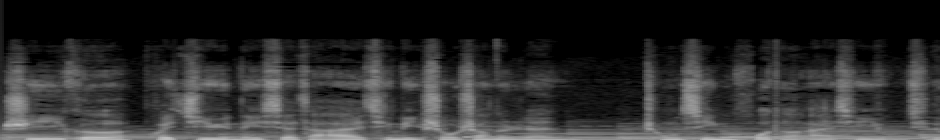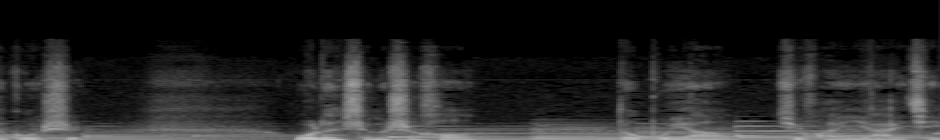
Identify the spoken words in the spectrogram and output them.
是一个会给予那些在爱情里受伤的人重新获得爱情勇气的故事。无论什么时候，都不要去怀疑爱情。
